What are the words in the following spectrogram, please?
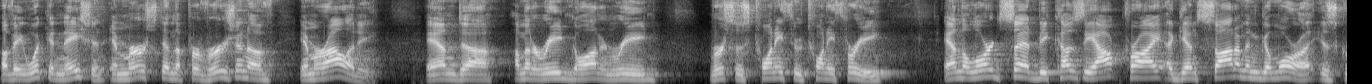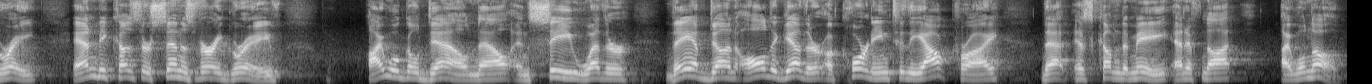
of a wicked nation immersed in the perversion of immorality. And uh, I'm going to read, go on and read verses 20 through 23. And the Lord said, Because the outcry against Sodom and Gomorrah is great, and because their sin is very grave, I will go down now and see whether they have done altogether according to the outcry that has come to me, and if not, I will know.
